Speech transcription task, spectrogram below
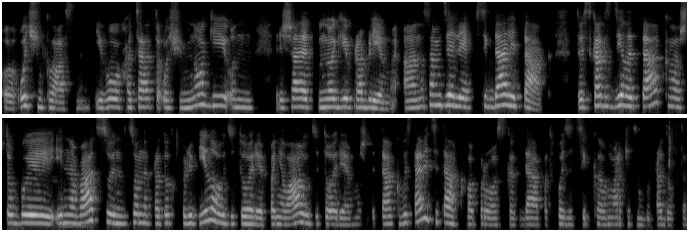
э, очень классный. Его хотят очень многие, он решает многие проблемы. А на самом деле, всегда ли так? То есть как сделать так, э, чтобы инновацию, инновационный продукт полюбила аудитория, поняла аудитория? Может быть, так? Вы ставите так вопрос, когда подходите к маркетингу продукта?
